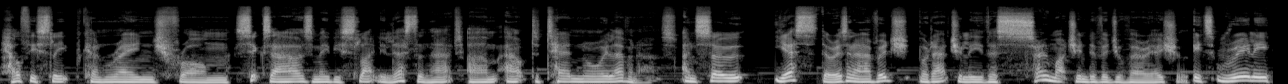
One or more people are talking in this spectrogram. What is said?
healthy sleep can range from six hours, maybe slightly less than that, um, out to 10 or 11 hours. And so Yes, there is an average, but actually there's so much individual variation. It's really,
